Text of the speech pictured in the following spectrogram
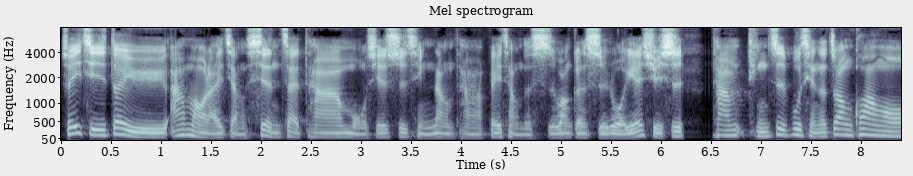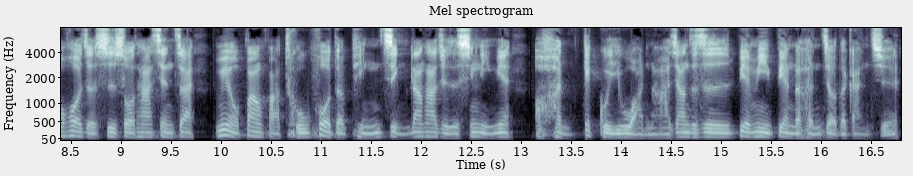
所以其实对于阿毛来讲，现在他某些事情让他非常的失望跟失落，也许是。他停滞不前的状况哦，或者是说他现在没有办法突破的瓶颈，让他觉得心里面哦很给鬼玩啊，好像就是便秘变了很久的感觉。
